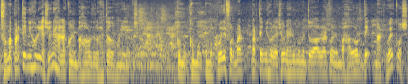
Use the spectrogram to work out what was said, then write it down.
Forma parte de mis obligaciones hablar con el embajador de los Estados Unidos. Como, como, como puede formar parte de mis obligaciones en un momento dado hablar con el embajador de Marruecos.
